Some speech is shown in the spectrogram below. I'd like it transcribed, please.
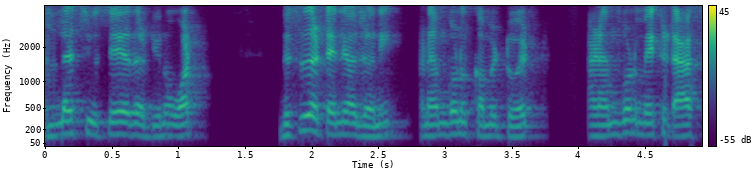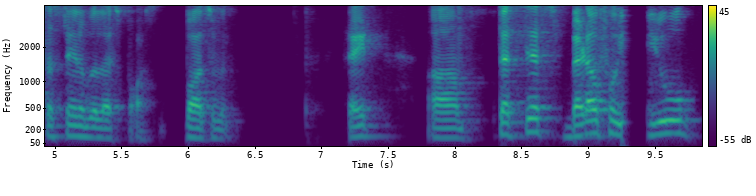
unless you say that you know what? This is a 10 year journey and i'm going to commit to it and i'm going to make it as sustainable as possible right? Um, that's just better for you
